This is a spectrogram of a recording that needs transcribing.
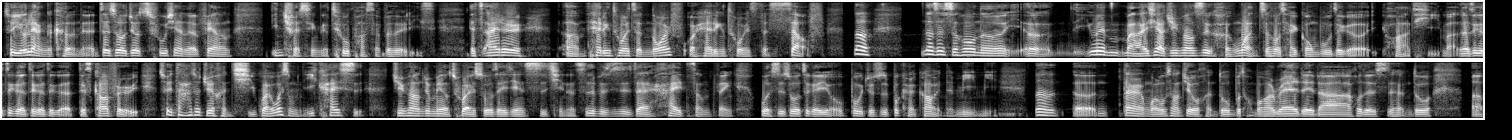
所以有两个可能，这时候就出现了非常 interesting 的 two possibilities。It's either um heading towards the north or heading towards the south。那那这时候呢，呃，因为马来西亚军方是很晚之后才公布这个话题嘛，那这个这个这个这个 discovery，所以大家就觉得很奇怪，为什么一开始军方就没有出来说这件事情呢？是不是在 hide something，或者是说这个有不就是不可告人的秘密？那呃，当然网络上就有很多不同，包括 Reddit 啊，或者是很多呃、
